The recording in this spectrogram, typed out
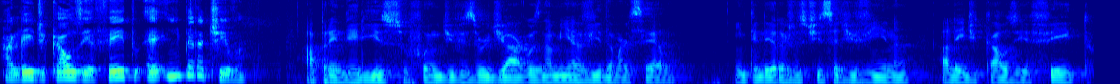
A lei de causa e efeito é imperativa. Aprender isso foi um divisor de águas na minha vida, Marcelo. Entender a justiça divina, a lei de causa e efeito,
